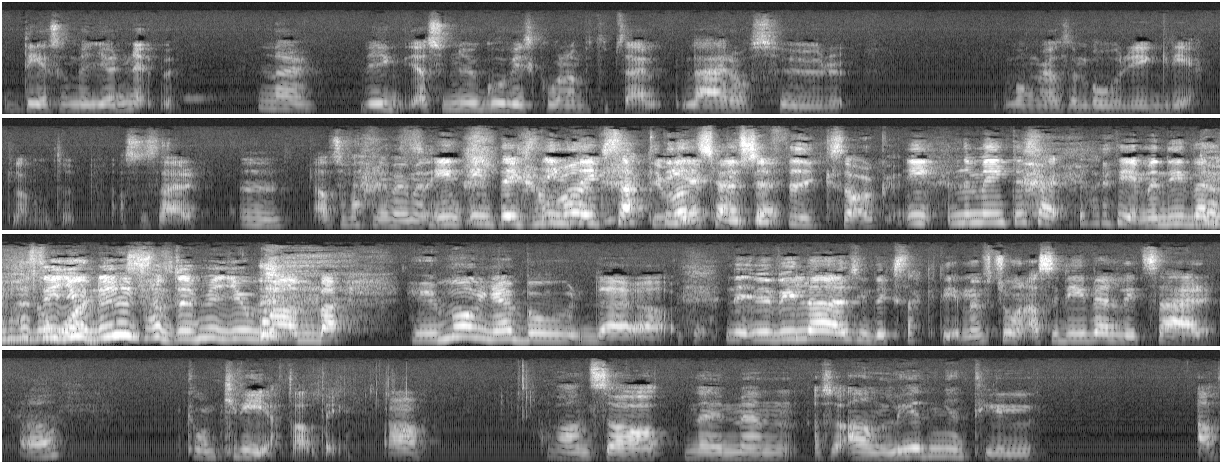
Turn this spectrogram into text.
det som vi gör nu. Nej. Vi, alltså nu går vi i skolan för typ så här, lära oss hur många som bor i Grekland typ. Alltså så här, Mm. alltså fattar ni vad jag menar? In, inte, ex, var- inte exakt det, det var en kanske. specifik sak. I, nej men inte exakt det men det är väldigt fast det gjorde du logiskt. för typ med Johan bara, hur många bor där? Ja, okej. Nej men vi lär oss inte exakt det men förstår ni? Alltså det är väldigt så här Ja. konkret allting. Ja. Och han sa att nej men alltså anledningen till att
